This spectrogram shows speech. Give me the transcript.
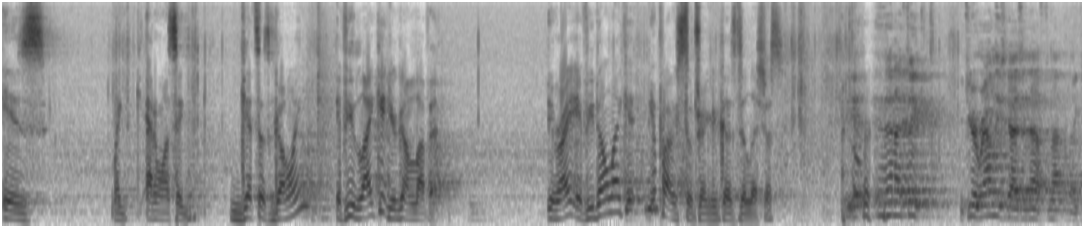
is like I don't want to say gets us going. If you like it, you're gonna love it. You're right. If you don't like it, you'll probably still drink it because it's delicious. Yeah, and then I think if you're around these guys enough, not like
